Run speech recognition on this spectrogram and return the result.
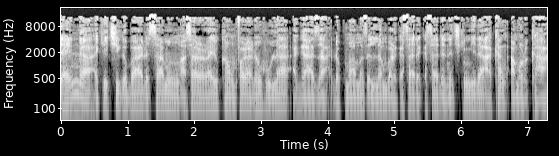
Yayin da ake ci gaba da samun asarar rayukan fararen hula a gaza da kuma matsin lambar kasa da kasa da na cikin gida a kan amurka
